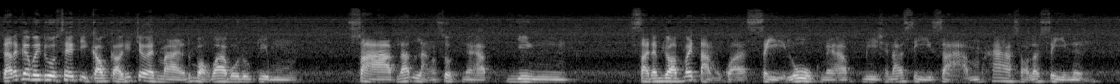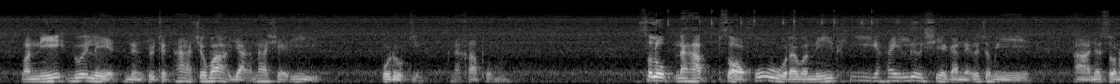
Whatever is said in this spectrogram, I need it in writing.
แต่ถ้าเกิดไปดูสถิติเก่าๆที่เจอกันมาต้องบอกว่าโบดูกิมสามนัดหลังสุดนะครับ ยิงสายดำยอดไม่ต่ำกว่า 4 ลูกนะครับ มีชนะ 4 3 5 2 และ 4 1 วันนี้ด้วยเลท1.75 เชื่อว่าอย่างน่าเชียร์ที่โบดูกิมนะครับผม สรุปนะครับสองคู่ในวันนี้ที่ให้เลือกเชียร์กันเนี่ยก็จะมีในส่วน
